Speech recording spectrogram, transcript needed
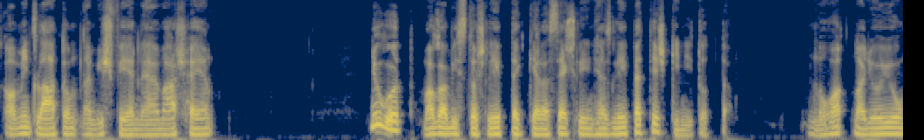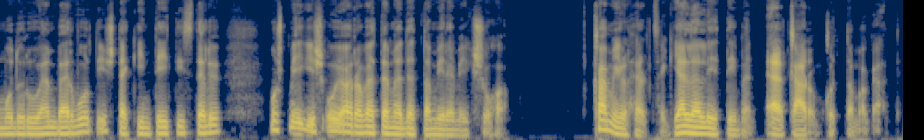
Amint látom, nem is férne el más helyen. Nyugodt, magabiztos léptekkel a szekrényhez lépett, és kinyitotta. Noha, nagyon jó modorú ember volt, és tekintélytisztelő, most mégis olyanra vetemedett, amire még soha. Kamil herceg jelenlétében elkáromkodta magát.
